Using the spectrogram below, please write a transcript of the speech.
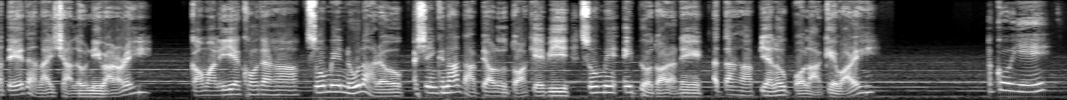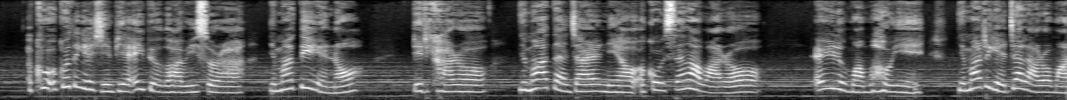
အသေးအတန်လိုက်ရှာလို့နေပါတော့တယ်ကောင်မလေးရဲ့ခေါ်တန်းဟာစိုးမင်းနိုးလာတော့အချိန်ခဏတာပြောက်လို့သွားခဲ့ပြီးစိုးမင်းအိပ်ပျော်သွားတာနဲ့အတန်ဟာပြန်လို့ပေါ်လာခဲ့ပါတယ်အကိုရေ အခုအကိုတကယ်ရှင်ပြန်အိပ်ပျော်သွားပြီဆိုတာညီမသိရနော်ဒီတစ်ခါတော့ညီမအတန်ကြားတဲ့နေရာကိုအကိုဆင်းလာပါတော့အဲ့ဒီလိုမှမဟုတ်ရင်ညီမတကယ်တက်လာတော့မှာ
